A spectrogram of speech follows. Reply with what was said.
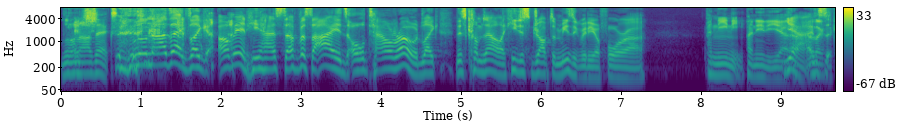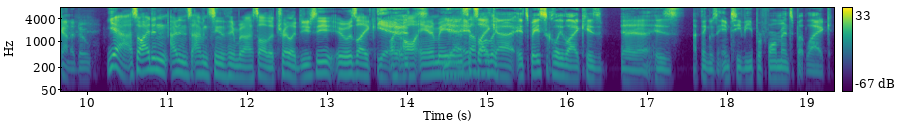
Little Nas X. Lil Nas X, like, oh man, he has stuff besides Old Town Road. Like this comes out, like he just dropped a music video for uh Panini. Panini, yeah. Yeah, That and was so- kind of dope. Yeah, so I didn't, I didn't, I haven't seen the thing, but I saw the trailer. Did you see? It was like, yeah, like all it's- animated Yeah, and stuff. it's I was like, uh, it's basically like his uh, his I think it was an MTV performance, but like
